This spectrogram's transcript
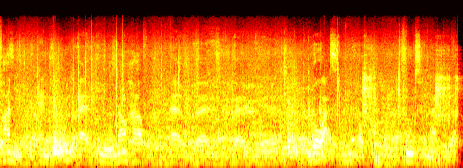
farming and uh, you now have uh, uh, uh growers of foods in Nigeria.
